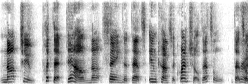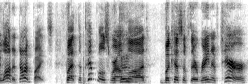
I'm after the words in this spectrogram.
not to put that down, not saying that that's inconsequential. That's a that's a lot of dog bites. But the pit bulls were outlawed because of their reign of terror.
